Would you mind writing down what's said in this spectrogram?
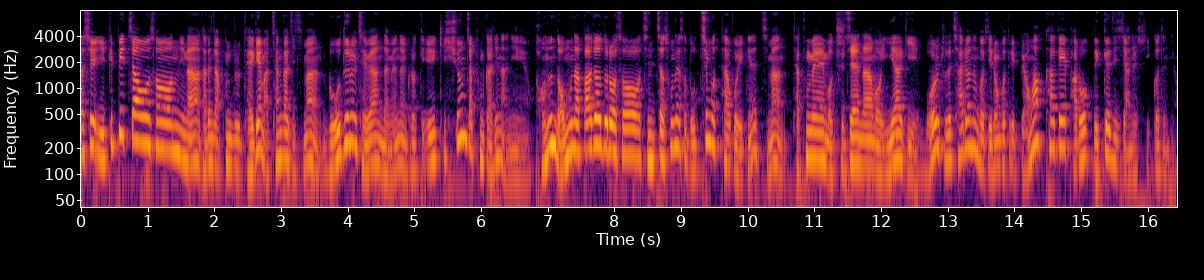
사실 이 핏빛 자오선이나 다른 작품들 되게 마찬가지지만 로드를 제외한다면 그렇게 읽기 쉬운 작품까지는 아니에요. 저는 너무나 빠져들어서 진짜 손에서 놓지 못하고 읽긴 했지만 작품의 뭐 주제나 뭐 이야기, 뭘 도대체 하려는 거지 이런 것들이 명확하게 바로 느껴지지 않을 수 있거든요.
